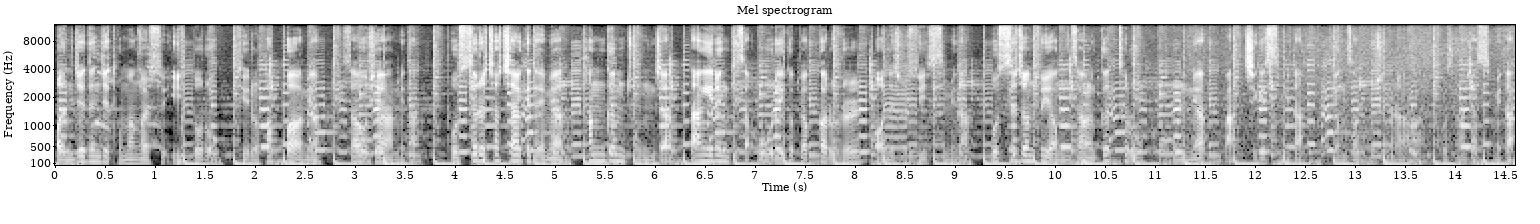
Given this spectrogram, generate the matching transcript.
언제든지 도망갈 수 있도록 뒤를 확보 하며 싸우셔야 합니다. 보스를 처치하게 되면 황금 종자, 땅 잃은 기사 오레그 뼈가루를 얻으실 수 있습니다. 보스 전투 영상을 끝으로 공략 마치겠습니다. 영상 보시느라 고생하셨습니다.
